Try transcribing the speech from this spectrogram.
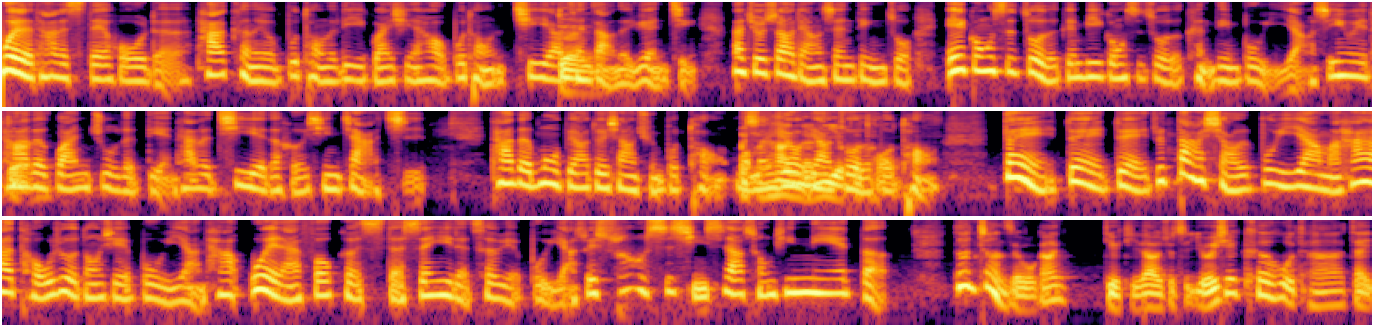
为了他的 stakeholder，他可能有不同的利益关系，还有不同企业要对成长的愿景，那就是要量身定做。A 公司做的跟 B 公司做的肯定不一样，是因为他的关注的点、他的企业的核心价值、他的目标对象群不同，我们又要做的不同。对对对，就大小不一样嘛，他要投入的东西也不一样，他未来 focus 的生意的策略也不一样，所以所有事情是要重新捏的。那这样子，我刚刚有提到，就是有一些客户他在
